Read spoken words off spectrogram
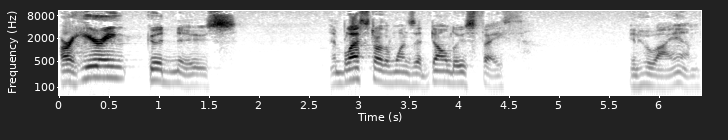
are hearing good news. And blessed are the ones that don't lose faith in who I am.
